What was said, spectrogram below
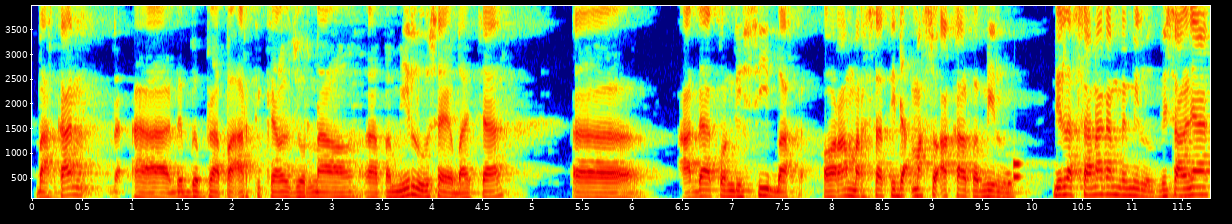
Bahkan uh, di beberapa artikel jurnal uh, pemilu saya baca uh, ada kondisi bah orang merasa tidak masuk akal pemilu, dilaksanakan pemilu. Misalnya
